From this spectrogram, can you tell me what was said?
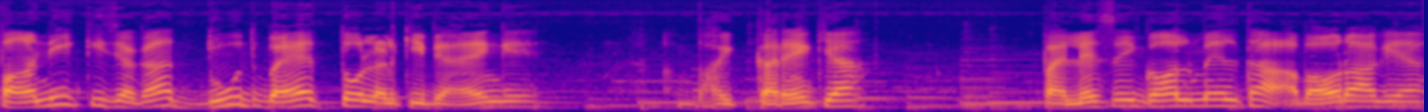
पानी की जगह दूध बहे तो लड़की ब्याहेंगे भाई, करें क्या? पहले से ही गोल मेल था, अब और आ गया।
